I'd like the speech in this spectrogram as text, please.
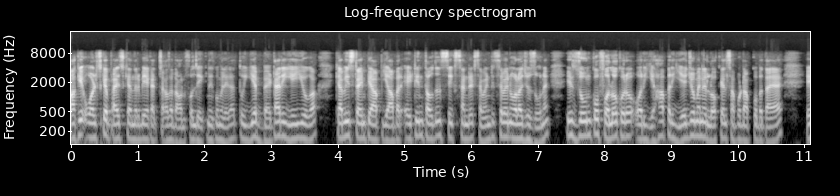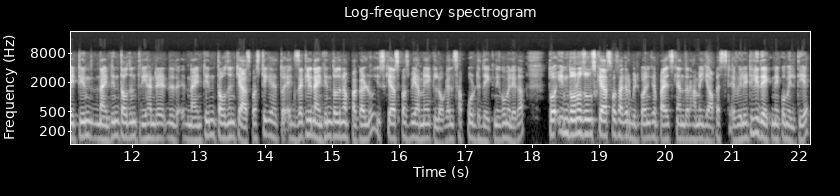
बाकी ऑल्ट्स के प्राइस के अंदर भी एक अच्छा खासा डाउनफॉल देखने को मिलेगा। तो ये बेटर यही होगा कि अभी इस टाइम पे आप यहाँ पर एटीन वाला जो जोन है, इस जोन को फॉलो करो और यहाँ पर ये जो मैंने लोकल सपोर्ट आपको बताया है एटीन नाइनटीन के आसपास, ठीक है? तो एक्जैक्टली नाइनटीन आप पकड़ लो, इसके आसपास भी हमें एक लोकल सपोर्ट देखने को मिलेगा। तो इन दोनों जोन के आसपास अगर बिटकॉइन के प्राइस के अंदर हमें यहाँ पर स्टेबिलिटी वॉलेटिली देखने को मिलती है।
